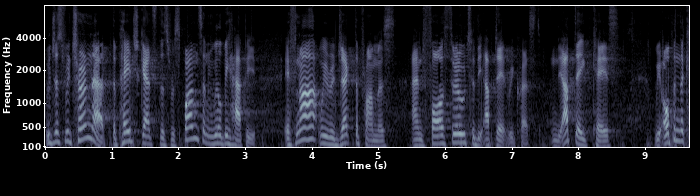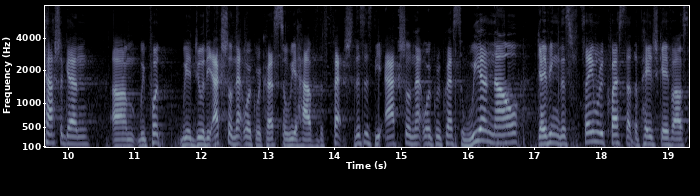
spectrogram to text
we just return that. The page gets this response, and we'll be happy. If not, we reject the promise and fall through to the update request. In the update case, we open the cache again. Um, we put we do the actual network request, so we have the fetch. This is the actual network request. We are now giving this same request that the page gave us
